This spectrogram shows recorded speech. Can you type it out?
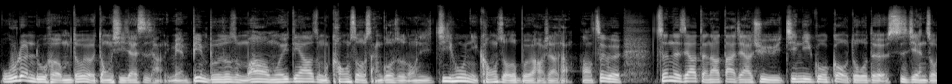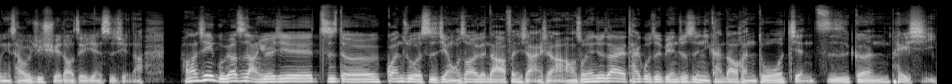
无论如何，我们都有东西在市场里面，并不是说什么哦，我们一定要什么空手闪过什么东西。几乎你空手都不会好下场哦。这个真的是要等到大家去经历过够多的事件之后，你才会去学到这件事情啊。好，那今天股票市场有一些值得关注的事件，我稍微跟大家分享一下啊。首先就在台股这边，就是你看到很多减资跟配息，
